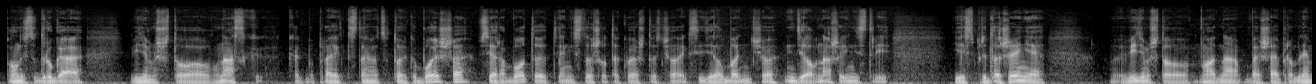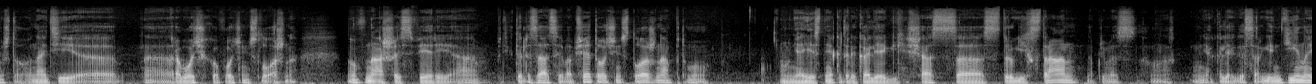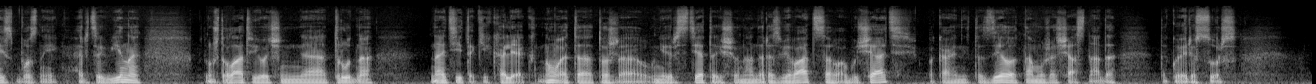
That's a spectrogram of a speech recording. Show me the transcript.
полностью другая. Видим, что у нас как бы проекты становятся только больше, все работают. Я не слышал такое, что человек сидел бы, ничего не делал в нашей индустрии есть предложение. Видим, что ну, одна большая проблема, что найти э, э рабочих очень сложно. Но в нашей сфере э, дигитализации вообще это очень сложно, потому у меня есть некоторые коллеги сейчас э, с других стран, например, с, у, нас, у меня коллега с Аргентины, из Боснии и Герцеговины, потому что Латвии очень э, трудно найти таких коллег. Ну, это тоже университеты, еще надо развиваться, обучать. Пока они это сделают, нам уже сейчас надо такой ресурс.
